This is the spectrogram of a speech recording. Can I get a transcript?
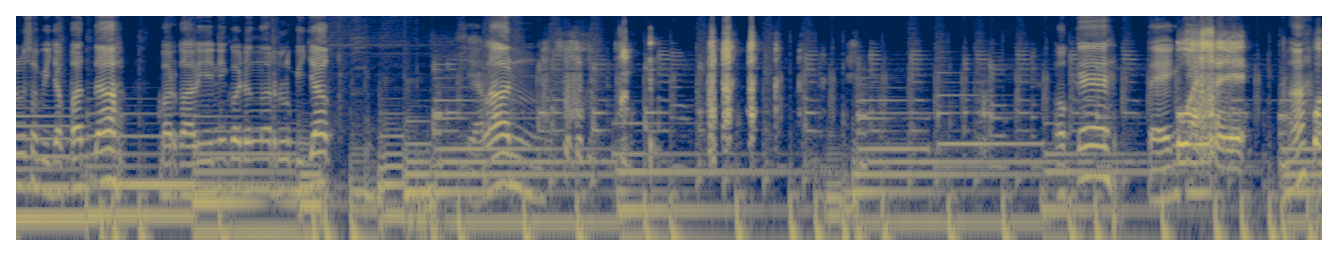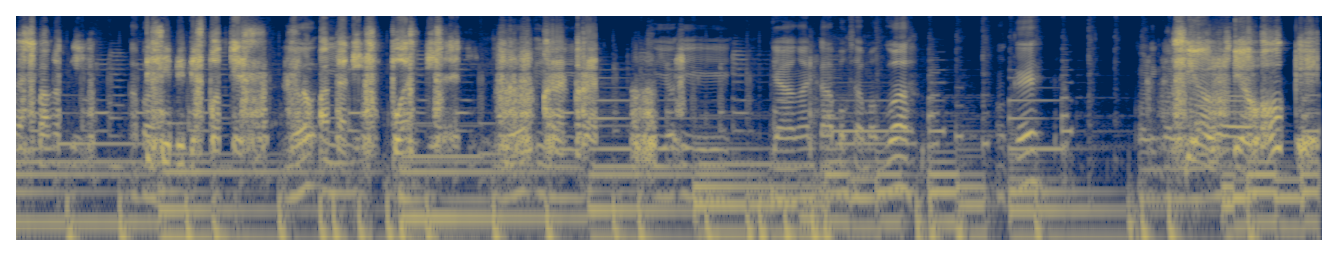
lu so bijak banget dah baru kali ini gue denger lu bijak sialan oke thank you Puas saya, Hah? puas banget nih apa di sini di podcast. Yo, Kesempatan nih, puas nih saya nih. Keren keren. Yoi, jangan kapok sama gua. Oke. Calling calling Siap siap. Oke.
